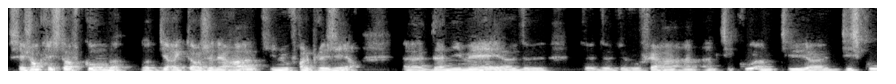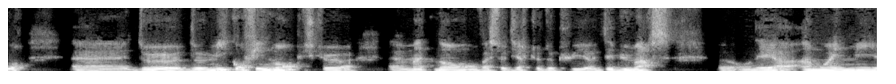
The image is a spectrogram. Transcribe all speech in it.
c'est Jean-Christophe Combe, notre directeur général, qui nous fera le plaisir d'animer, de, vous faire un, un, petit coup, un petit discours de, de mi-confinement, puisque maintenant, on va se dire que depuis début mars, on est à un mois et demi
